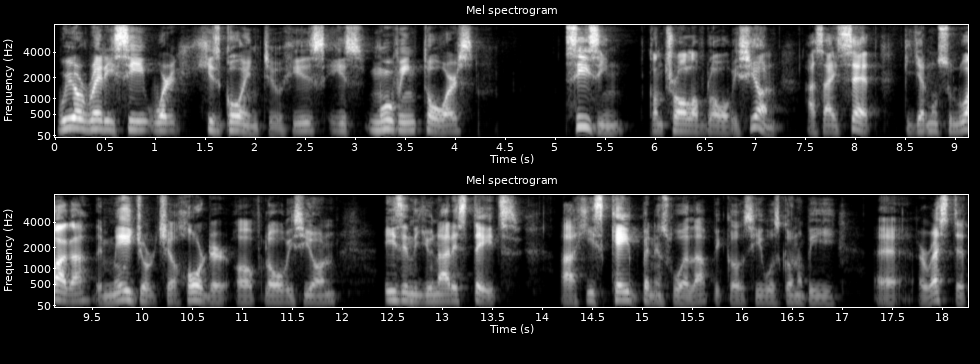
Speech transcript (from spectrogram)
we already see where he's going to. He's he's moving towards seizing control of Globovisión. As I said, Guillermo Zuluaga, the major shareholder of Globovisión, is in the United States. Uh, he escaped Venezuela because he was going to be uh, arrested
